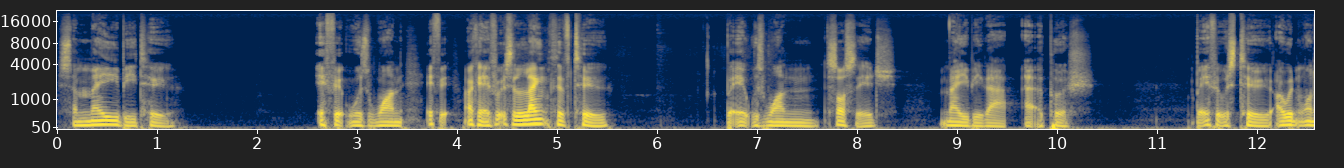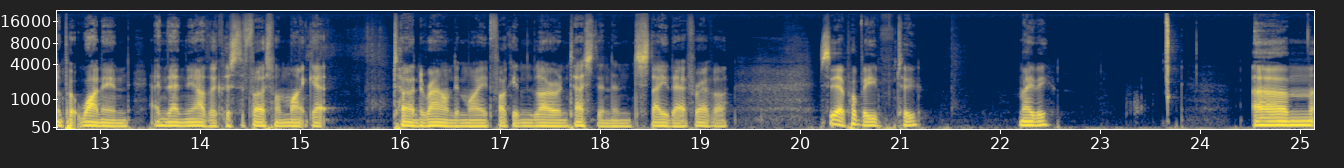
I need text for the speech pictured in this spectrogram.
So maybe two. If it was one if it okay, if it was a length of two, but it was one sausage, maybe that at a push. But if it was two, I wouldn't want to put one in and then the other because the first one might get turned around in my fucking lower intestine and stay there forever. So yeah, probably two, maybe. Um,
